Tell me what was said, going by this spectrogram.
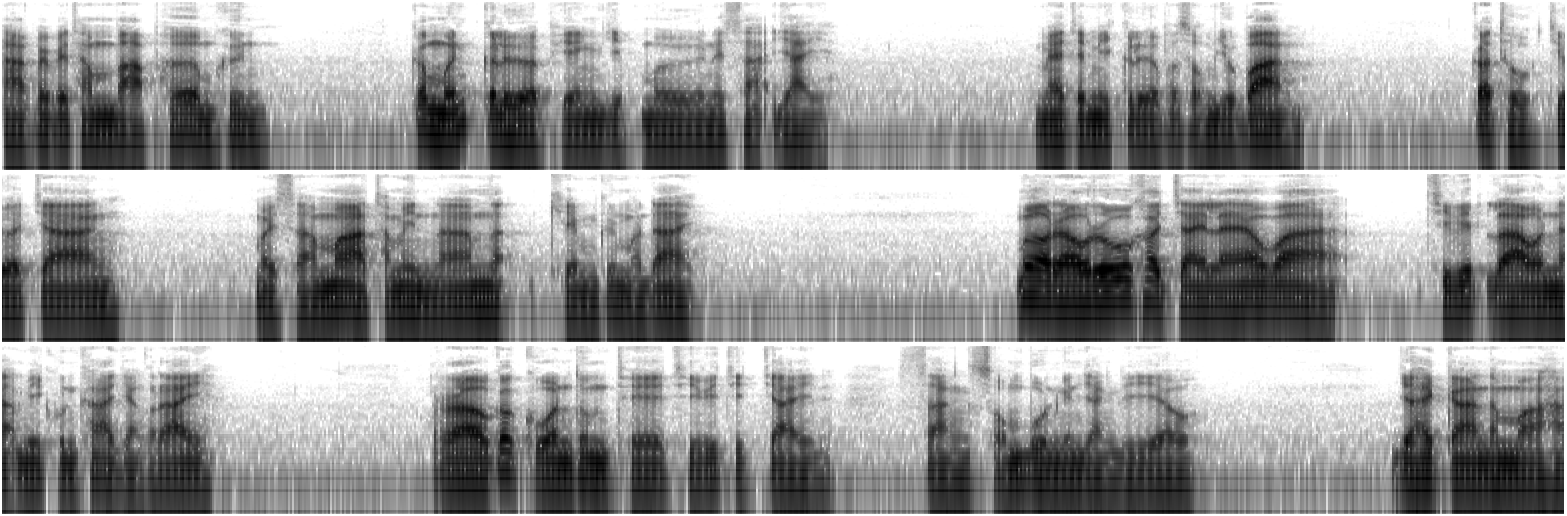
หากไปไปทำบาปเพิ่มขึ้น ก็เหมือนเกลือเพียงหยิบมือในสะใหญ่ แม้จะมีเกลือผสมอยู่บ้าง ก็ถูกเจือจาง ไม่สามารถทำให้น้ำน่ะเค็มขึ้นมาได้ เมื่อเรารู้เข้าใจแล้วว่าชีวิตเราน่ะมีคุณค่าอย่างไร เราก็ควรทุ่มเทชีวิตจิตใจนี่ยสั่งสมบุญกันอย่างเดียว อย่าให้การทำมาหา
